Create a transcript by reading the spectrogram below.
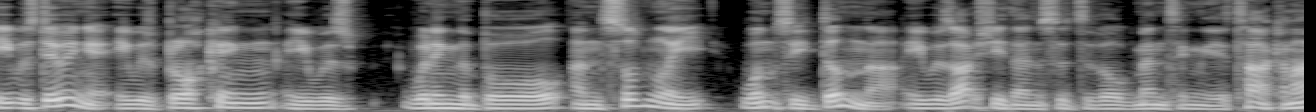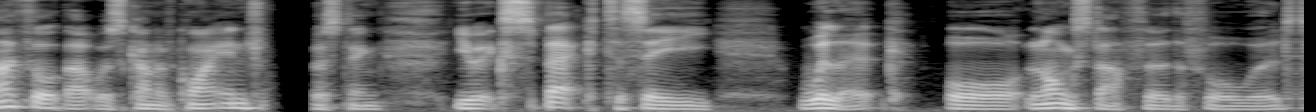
he was doing it. He was blocking. He was winning the ball. And suddenly, once he'd done that, he was actually then sort of augmenting the attack. And I thought that was kind of quite interesting. You expect to see Willock or Longstaff further forward.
